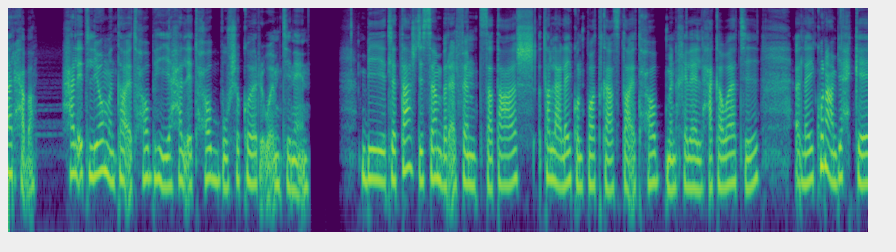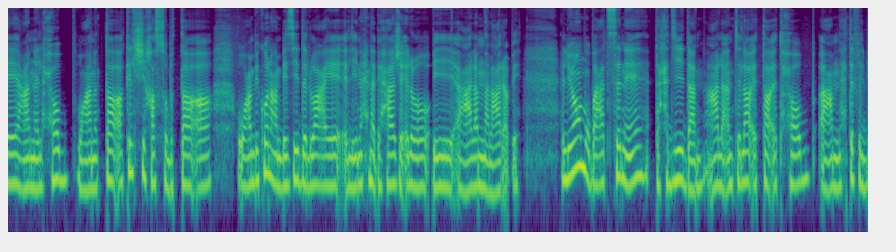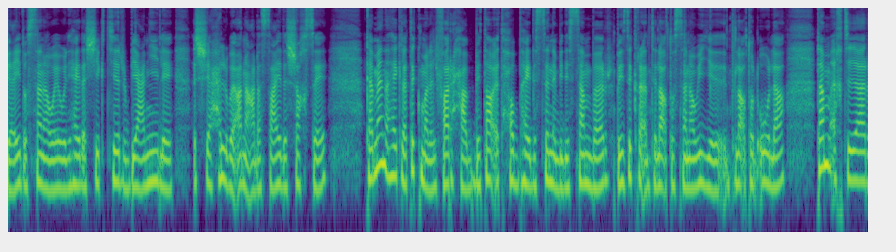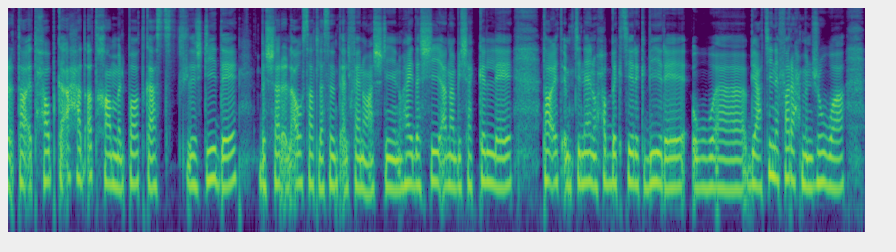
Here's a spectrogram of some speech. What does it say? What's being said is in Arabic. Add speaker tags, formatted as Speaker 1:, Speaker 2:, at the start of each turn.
Speaker 1: مرحبا. حلقة اليوم من طاقة حب هي حلقة حب وشكر وامتنان. ب 13 ديسمبر 2019 طلع عليكم بودكاست طاقة حب من خلال حكواتي ليكون عم بيحكي عن الحب وعن الطاقة كل شي خاصه بالطاقة وعم بيكون عم بيزيد الوعي اللي نحن بحاجة له بعالمنا العربي. اليوم وبعد سنة تحديدا على انطلاقة طاقة حب عم نحتفل بعيده السنوي واللي هيدا الشيء كتير بيعني لي أشياء حلوة أنا على الصعيد الشخصي. كمان هيك لتكمل الفرحة بطاقة حب هيدي السنة بديسمبر بذكرى انطلاقته السنوية انطلاقته الأولى تم اختيار طاقة حب كأحد أضخم البودكاست الجديدة بالشرق الأوسط لسنة 2020 وهيدا الشيء أنا بشكل لي طاقة امتنان وحب كتير كبيرة وبيعطيني فرح من جوا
